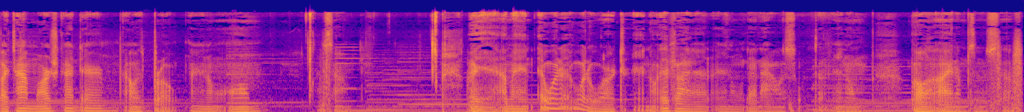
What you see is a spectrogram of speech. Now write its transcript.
by the time March got there, I was broke. You know, um, so. But yeah, I mean, it would it would have worked, you know, if I had you know that house with the you know all the items and stuff.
